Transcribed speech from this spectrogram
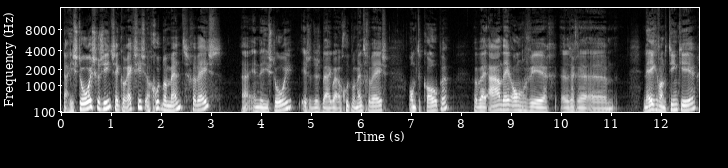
Nou, historisch gezien zijn correcties een goed moment geweest. In de historie is het dus blijkbaar een goed moment geweest om te kopen. Waarbij aandelen ongeveer uh, zeggen, uh, ehm, 9 van de 10 keer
